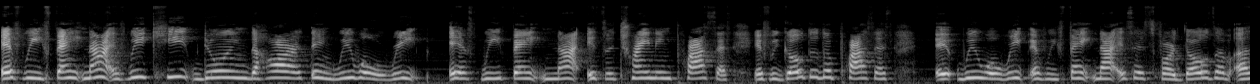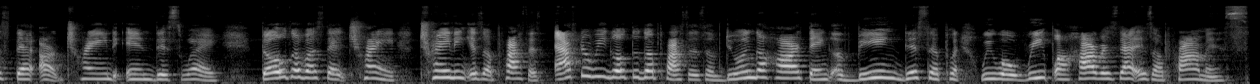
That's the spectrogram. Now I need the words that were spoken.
If we faint not, if we keep doing the hard thing, we will reap if we faint not. It's a training process. If we go through the process, it, we will reap if we faint not. It says, for those of us that are trained in this way. Those of us that train, training is a process. After we go through the process of doing the hard thing, of being disciplined, we will reap a harvest. That is a promise.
